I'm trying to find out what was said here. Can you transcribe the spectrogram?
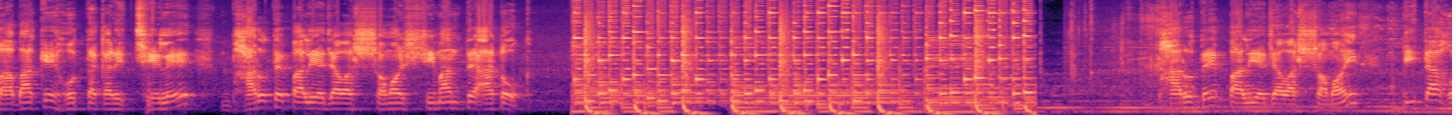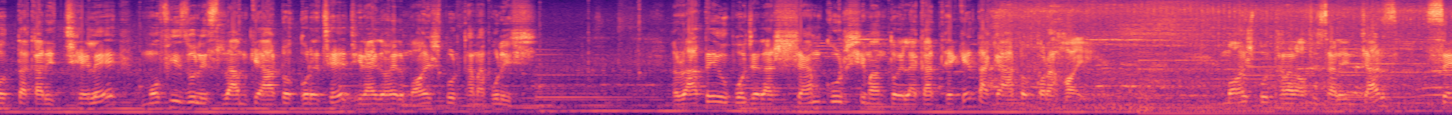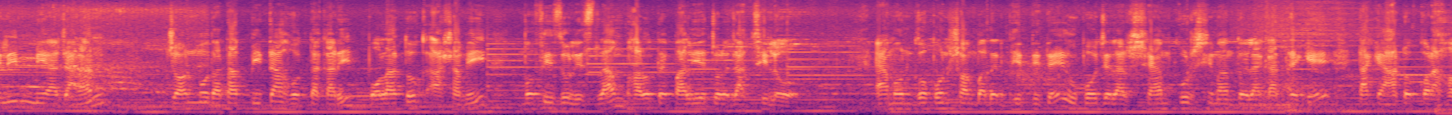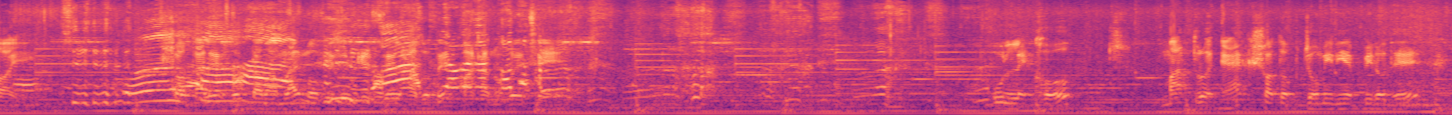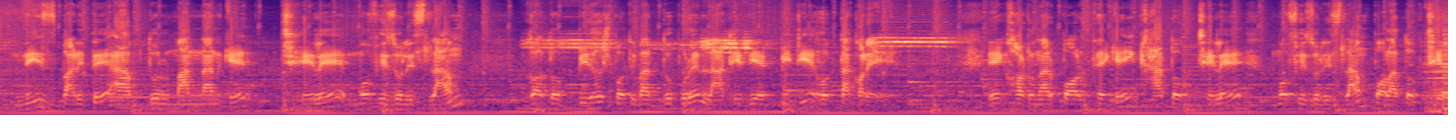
বাবাকে হত্যাকারী ছেলে ভারতে পালিয়ে যাওয়ার সময় সীমান্তে আটক। ভারতে পালিয়ে যাওয়ার সময় পিতা হত্যাকারী ছেলে মফিজুল ইসলামকে আটক করেছে ঝিনাইদহের মহেশপুর থানা পুলিশ। রাতে উপজেলার শ্যামকুর সীমান্ত এলাকা থেকে তাকে আটক করা হয়। মহেশপুর থানার অফিসার ইনচার্জ সেলিম মিয়া জানান, জন্মদাতা পিতা হত্যাকারী পলাতক আসামি মফিজুল ইসলাম ভারতে পালিয়ে চলে যাচ্ছিল। এমন গোপন সংবাদের ভিত্তিতে উপজেলার শ্যামকুর সীমান্ত এলাকা থেকে তাকে আটক করা হয়। সকালে হত্যা মামলায় মফিজুলকে জেল হাজতে পাঠানো হয়েছে। উল্লেখ্য মাত্র এক শতক জমি নিয়ে বিরোধে নিজ বাড়িতে আব্দুল মান্নানকে ছেলে মফিজুল ইসলাম গত বৃহস্পতিবার দুপুরে লাঠি দিয়ে পিটিয়ে হত্যা করে। এ ঘটনার পর থেকেই ঘাতক ছেলে মফিজুল ইসলাম পলাতক ছিল।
